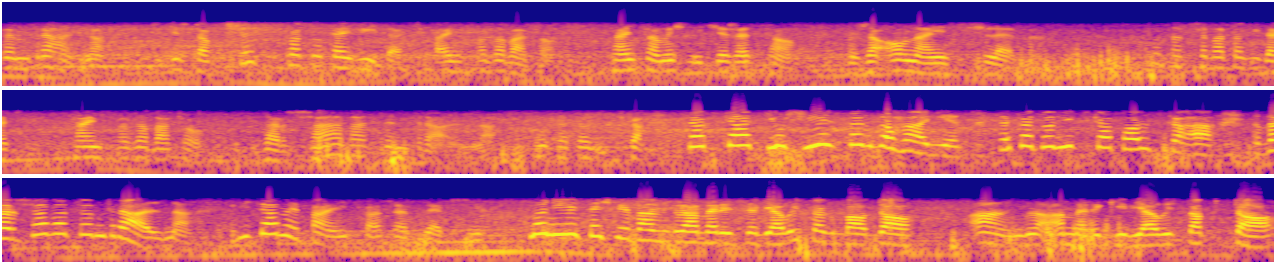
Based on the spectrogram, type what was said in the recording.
Centralna. Przecież to wszystko tutaj widać, Państwo zobaczą. Państwo myślicie, że co? Że ona jest ślepa. No to trzeba to widać. Państwo zobaczą. Warszawa Centralna, katolicka. Tak, tak, już jestem, kochanie. Katolicka Polska, a Warszawa Centralna. Witamy Państwa serdecznie. No nie jesteśmy w Angloameryce Białystok, bo do Angloameryki Białystok to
